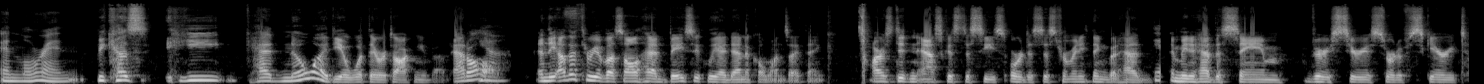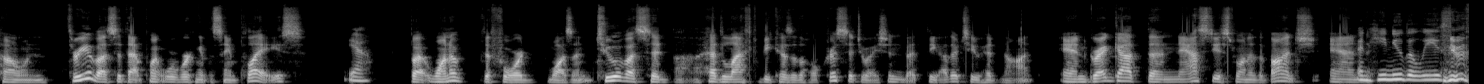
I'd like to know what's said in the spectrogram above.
and Lauren because he had no idea what they were talking about at all. Yeah. And the other three of us all had basically identical ones, I think. Ours didn't ask us to cease or desist from anything, but had, yeah. I mean, it had the same very serious, sort of scary tone. Three of us at that point were working at the same place. Yeah. But one of the four wasn't. Two of us had uh, had left because of the whole Chris situation, but the other two had not and Greg got the nastiest one of the bunch, and and he knew the least. Knew,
